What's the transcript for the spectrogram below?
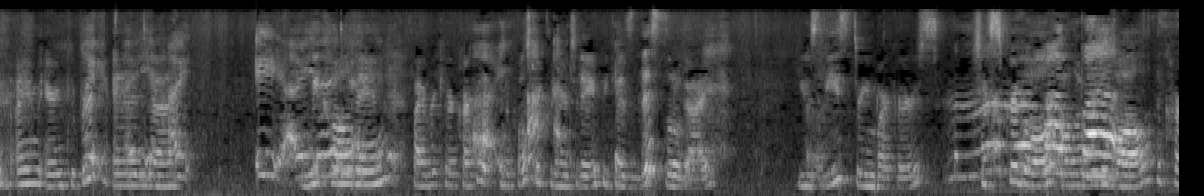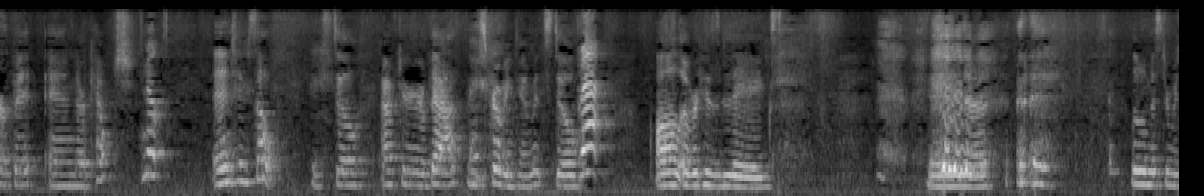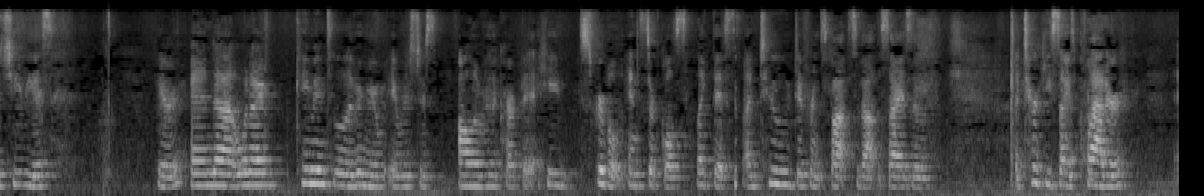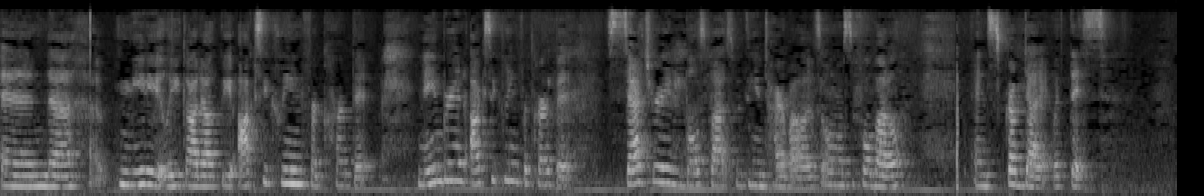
I'm Erin Cooper, and uh, we called in Fiber Care Carpet and Upholstery Cleaner today because this little guy used these three markers to scribble all over the wall, the carpet, and our couch, and himself. It's still, after a bath and scrubbing him, it's still all over his legs. And, uh, little Mr. Mischievous here. And uh, when I came into the living room, it was just all over the carpet. He scribbled in circles like this on two different spots about the size of a turkey-sized platter. And uh, immediately got out the OxiClean for carpet. Name brand OxiClean for carpet. Saturated both spots with the entire bottle. It's almost a full bottle. And scrubbed at it with this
